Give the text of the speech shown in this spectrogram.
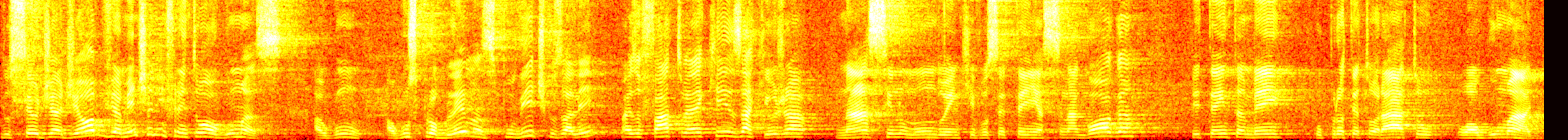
do seu dia a dia. Obviamente, ele enfrentou algumas, algum, alguns problemas políticos ali, mas o fato é que Zaqueu já nasce no mundo em que você tem a sinagoga e tem também o protetorato ou alguma,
